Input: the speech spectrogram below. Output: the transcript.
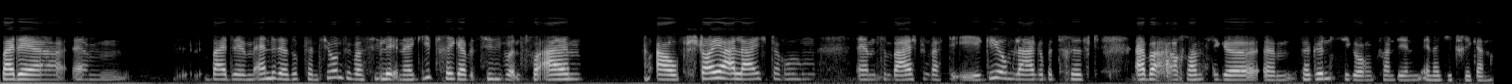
Bei der ähm, bei dem Ende der Subvention für fossile Energieträger beziehen wir uns vor allem auf Steuererleichterungen, ähm, zum Beispiel was die EEG-Umlage betrifft, aber auch sonstige ähm, Vergünstigungen von den Energieträgern.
